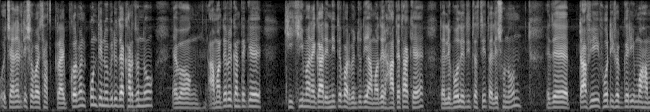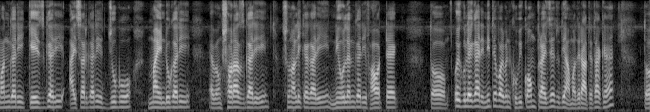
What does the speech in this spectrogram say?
ওই চ্যানেলটি সবাই সাবস্ক্রাইব করবেন কন্টিনিউ ভিডিও দেখার জন্য এবং আমাদের ওইখান থেকে কী কী মানে গাড়ি নিতে পারবেন যদি আমাদের হাতে থাকে? তাহলে বলে দিতেছি তাহলে শুনুন। এই যে টাফি ফোর্টি ফাইভ গাড়ি মহামান গাড়ি কেস গাড়ি আইসার গাড়ি যুব মাইন্ডো গাড়ি এবং স্বরাজ গাড়ি সোনালিকা গাড়ি নিউল্যান্ড গাড়ি পাওয়ার তো ওইগুলো গাড়ি নিতে পারবেন খুবই কম প্রাইসে যদি আমাদের হাতে থাকে। তো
